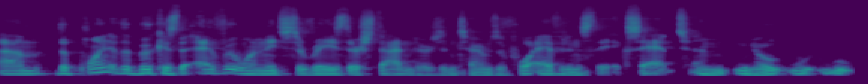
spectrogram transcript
Um, the point of the book is that everyone needs to raise their standards in terms of what evidence they accept, and you know, w- w-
